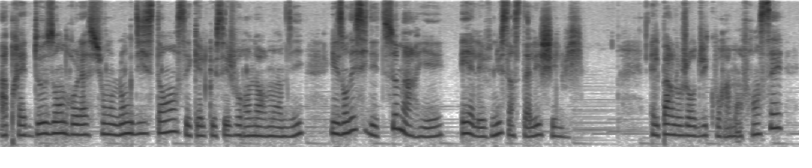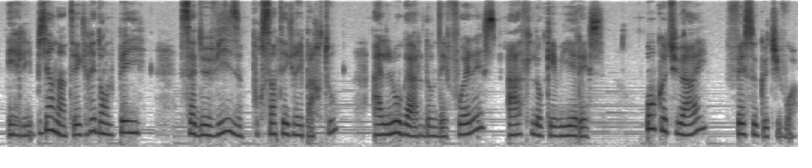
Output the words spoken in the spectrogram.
Après deux ans de relations longue distance et quelques séjours en Normandie, ils ont décidé de se marier et elle est venue s'installer chez lui. Elle parle aujourd'hui couramment français et elle est bien intégrée dans le pays. Sa devise pour s'intégrer partout, al lugar donde fueres, haz lo que vieres. Où que tu ailles, fais ce que tu vois.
